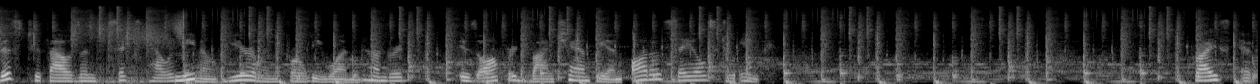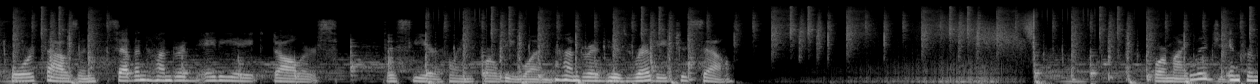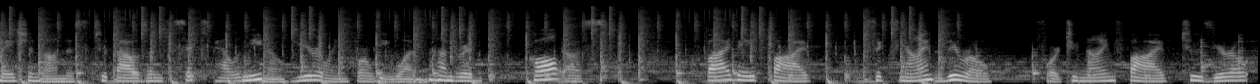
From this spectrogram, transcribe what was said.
This 2006 Palomino Yearling 4100 is offered by Champion Auto Sales II Inc. Price at $4,788. This Yearling 4100 is ready to sell. For mileage information on this 2006 Palomino Yearling 4100, call us 585-690-429-520.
